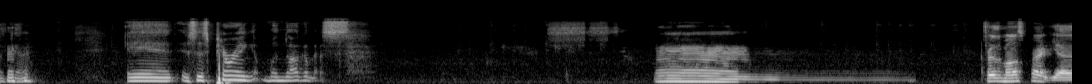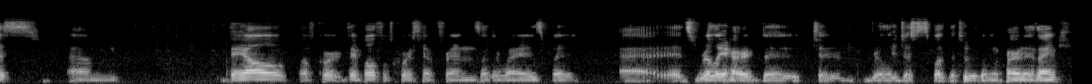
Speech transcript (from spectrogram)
Okay. and is this pairing monogamous? Mm, for the most part, yes. Um, they all, of course, they both, of course, have friends otherwise, but uh, it's really hard to to really just split the two of them apart. I think.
